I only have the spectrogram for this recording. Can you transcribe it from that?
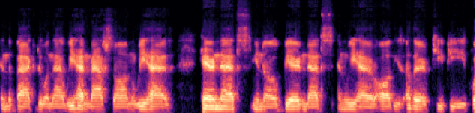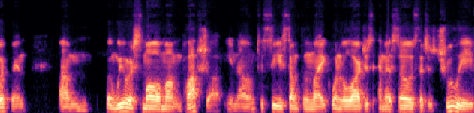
in the back doing that, we had masks on, we had hair nets, you know, beard nets, and we had all these other PPE equipment. Um, when we were a small mom and pop shop, you know, to see something like one of the largest MSOs such as Trulieve,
